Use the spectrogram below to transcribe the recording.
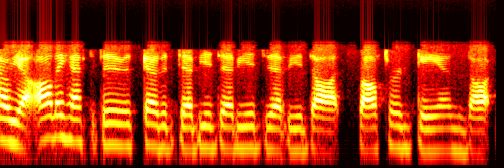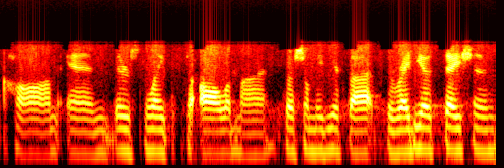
Oh yeah, all they have to do is go to www.saltergan.com and there's links to all of my social media sites, the radio station.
